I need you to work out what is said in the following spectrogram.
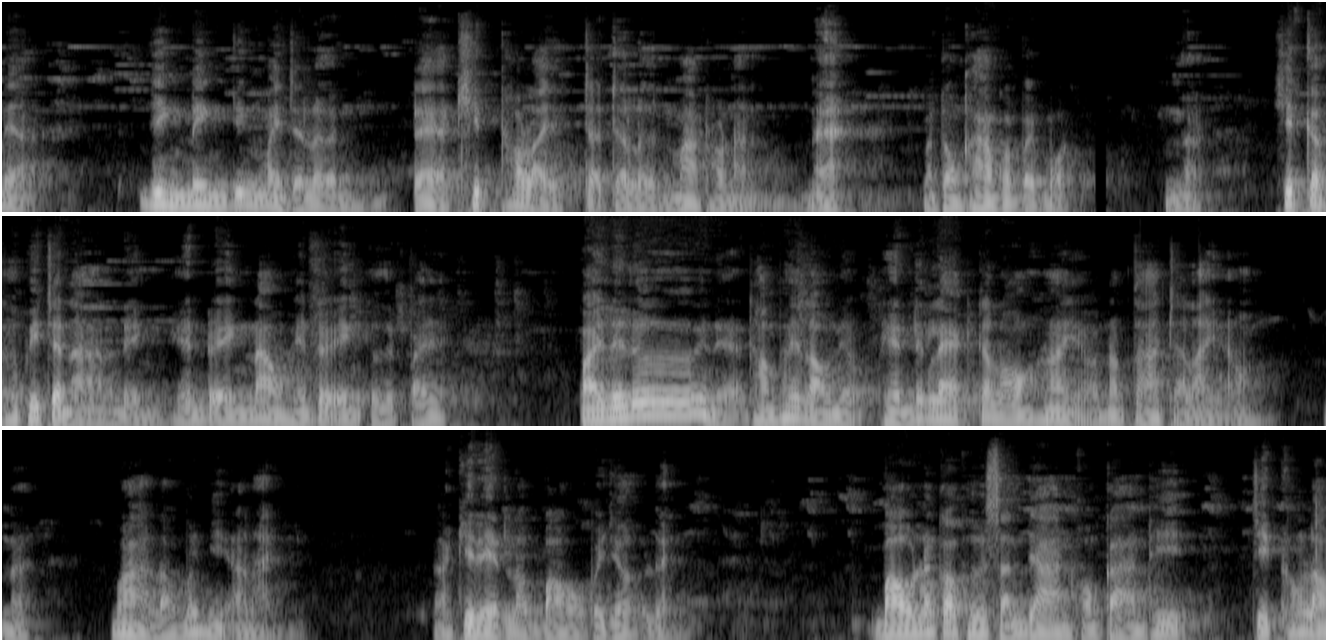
เนี่ยยิ่งนิ่งยิ่งไม่เจริญ แต่คิดเท่าไหร่จะเจริญมากเท่านั้นนะมันตรงข้ามกันไปหมดนะคิดก็คือพิจารณานั่นเอง เห็นตัวเองเน่า เห็นตัวเองอืดไป ไปเรื่อยๆเนี่ยทำให้เราเนี่ยเห็นแรกๆจะร้องไห้เอาน้ำตาจะไหลเอานะว่าเราไม่มีอะไร กิเลสเราเบาไปเยอะเลย เบานั่นก็คือสัญญาณของการที่จิตของเรา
